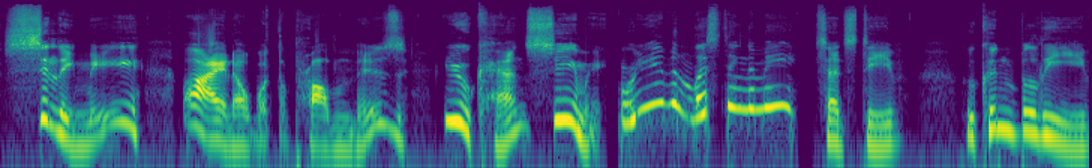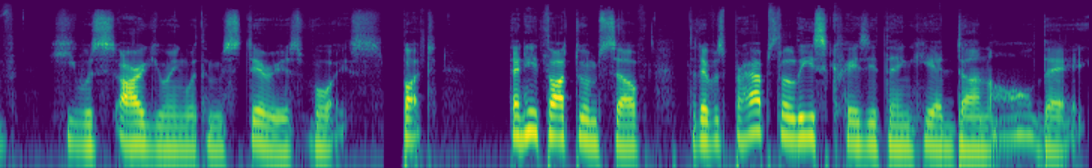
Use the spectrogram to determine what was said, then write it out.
Silly me! I know what the problem is. You can't see me, Were you even listening to me? said Steve, who couldn't believe he was arguing with a mysterious voice. But then he thought to himself that it was perhaps the least crazy thing he had done all day.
